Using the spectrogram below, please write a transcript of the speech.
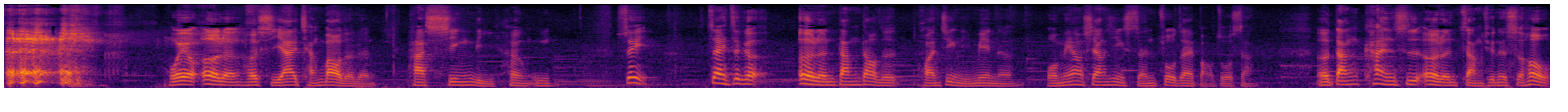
唯有恶人和喜爱强暴的人，他心里恨恶。所以，在这个恶人当道的环境里面呢，我们要相信神坐在宝座上。而当看似恶人掌权的时候，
